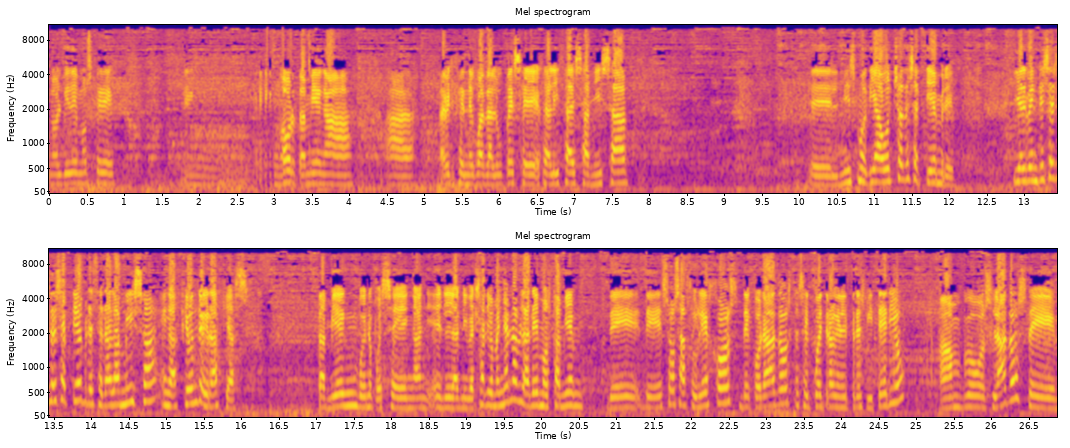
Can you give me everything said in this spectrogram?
No olvidemos que en, honor también a, a la Virgen de Guadalupe se realiza esa misa el mismo día 8 de septiembre. Y el 26 de septiembre será la misa en acción de gracias. También, bueno, pues en, el aniversario. Mañana hablaremos también de, esos azulejos decorados que se encuentran en el presbiterio a ambos lados de,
